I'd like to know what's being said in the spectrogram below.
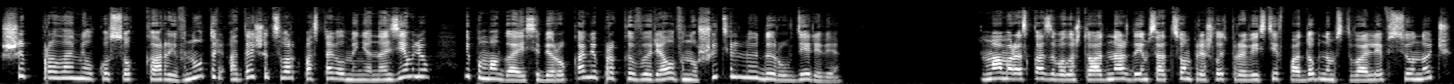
Шип проломил кусок коры внутрь, а дальше Цварк поставил меня на землю и, помогая себе руками, проковырял внушительную дыру в дереве. Мама рассказывала, что однажды им с отцом пришлось провести в подобном стволе всю ночь,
